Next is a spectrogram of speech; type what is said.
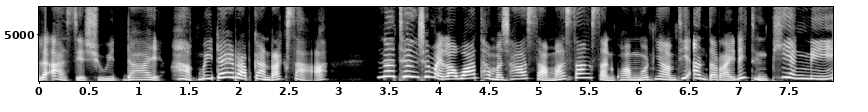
และอาจเสียชีวิตได้ หากไม่ได้รับการรักษา น่าทึ่งใช่ไหมล่ะว่าธรรมชาติสามารถสร้างสรรค์ความงดงามที่อันตรายได้ถึงเพียงนี้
